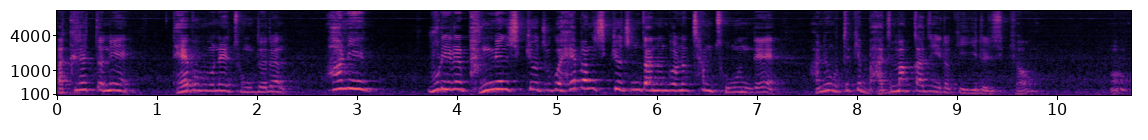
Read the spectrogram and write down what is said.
아 그랬더니 대부분의 종들은 아니 우리를 방면시켜주고 해방시켜준다는 거는 참 좋은데 아니 어떻게 마지막까지 이렇게 일을 시켜? 어?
